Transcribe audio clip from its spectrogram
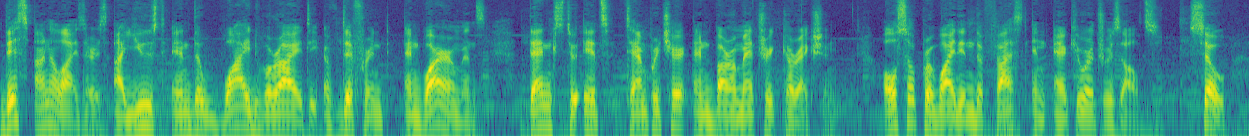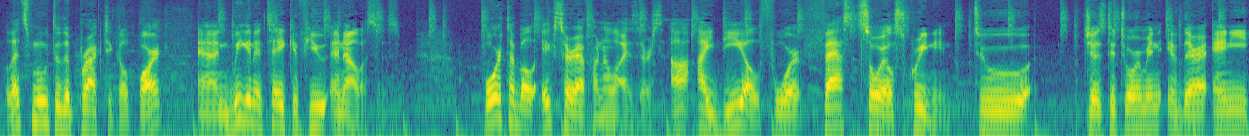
These analyzers are used in the wide variety of different environments thanks to its temperature and barometric correction, also providing the fast and accurate results. So, let's move to the practical part and we're gonna take a few analyses. Portable XRF analyzers are ideal for fast soil screening to just determine if there are any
